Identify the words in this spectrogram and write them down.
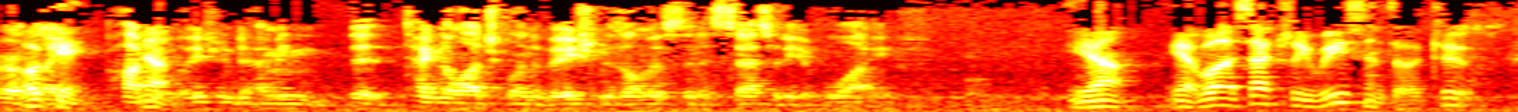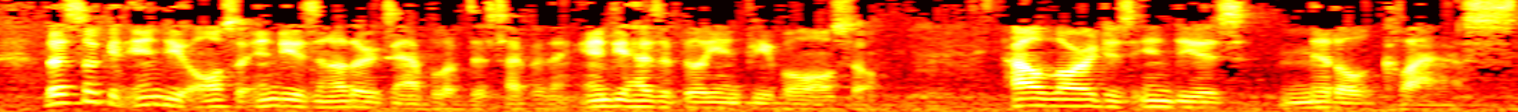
Or Okay, like population. de- I mean, the technological innovation is almost a necessity of life. Yeah, yeah. Well, it's actually recent though too. Let's look at India also. India is another example of this type of thing. India has a billion people also. How large is India's middle class?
